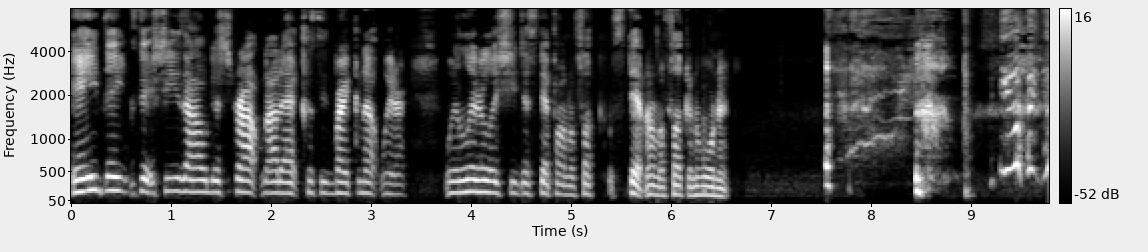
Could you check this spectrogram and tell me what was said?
And he thinks that she's all distraught and all that because he's breaking up with her, when literally she just stepped on a fuck, stepped on a fucking hornet. You want to go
